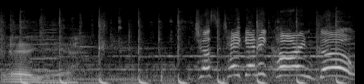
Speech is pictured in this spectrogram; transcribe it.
Yeah, yeah. Just take any car and go.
